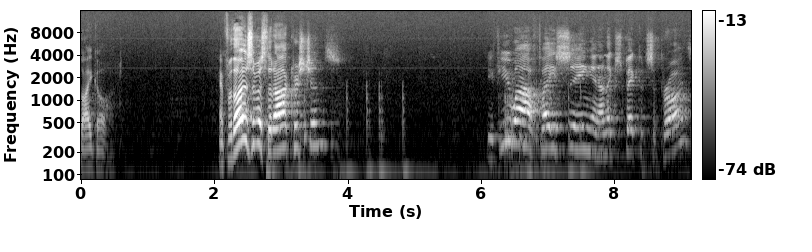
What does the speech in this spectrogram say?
thy God. And for those of us that are Christians, if you are facing an unexpected surprise,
